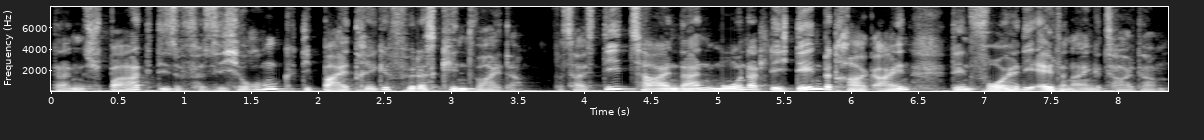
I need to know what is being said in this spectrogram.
dann spart diese Versicherung die Beiträge für das Kind weiter. Das heißt, die zahlen dann monatlich den Betrag ein, den vorher die Eltern eingezahlt haben.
